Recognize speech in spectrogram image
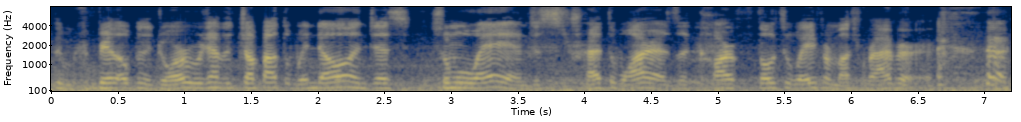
we could barely open the door, we're gonna have to jump out the window and just swim away and just tread the water as the car floats away from us forever.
